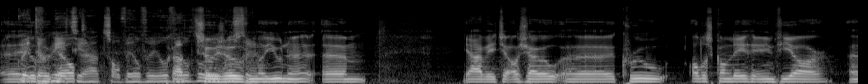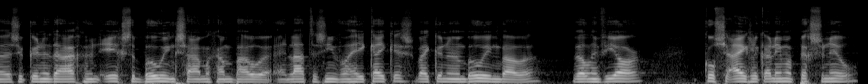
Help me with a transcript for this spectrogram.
eh, ik heel veel ook geld. niet. Ja, het zal veel, veel, veel gaat sowieso over miljoenen. Ehm, ja, weet je, als jouw eh, crew alles kan leren in VR, ze kunnen daar hun eerste Boeing samen gaan bouwen en laten zien van, hey, kijk eens, wij kunnen een Boeing bouwen, wel in VR. Kost je eigenlijk alleen maar personeel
